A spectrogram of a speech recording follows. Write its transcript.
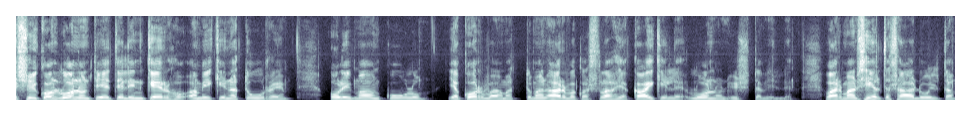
SYK on luonnontieteellinen kerho Amikina Tuure oli maan kuulu ja korvaamattoman arvokas lahja kaikille luonnon ystäville. Varmaan sieltä saaduilta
